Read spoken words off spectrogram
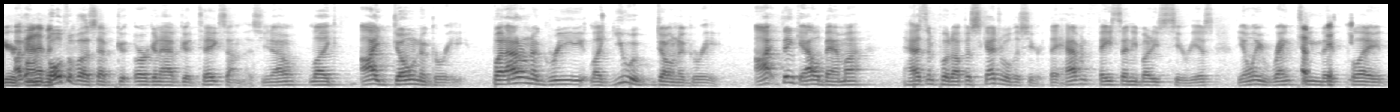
you're I kind think of. both of us have good, are going to have good takes on this, you know? Like, I don't agree, but I don't agree like you don't agree. I think Alabama hasn't put up a schedule this year. They haven't faced anybody serious. The only ranked team they've played.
